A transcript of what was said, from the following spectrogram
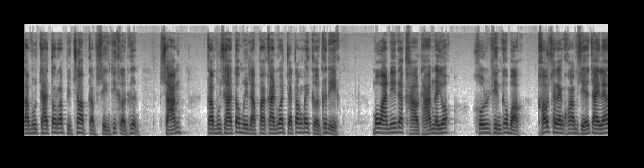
กัมพูชาต้องรับผิดชอบกับสิ่งที่เกิดขึ้นสามกัมพูชาต้องมีหลักประกันว่าจะต้องไม่เกิดขึ้นอีก เมื่อวานนี้นักข่าวถามนายกคุณอนุทินก็บอก เขาแสดงความเสียใจแล้ว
